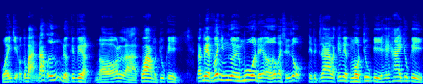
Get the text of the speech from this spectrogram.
của anh chị và các bạn đáp ứng được cái việc đó là qua một chu kỳ. Đặc biệt với những người mua để ở và sử dụng thì thực ra là cái việc một chu kỳ hay hai chu kỳ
